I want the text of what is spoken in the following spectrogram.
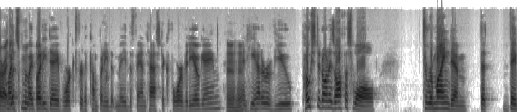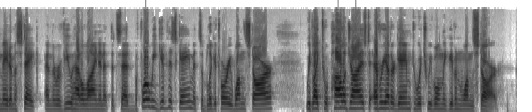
all right my, let's move my oh, buddy Dave worked for the company that made the Fantastic Four video game, Mm-hmm. and he had a review posted on his office wall to remind him that they made a mistake. And the review had a line in it that said, "Before we give this game its obligatory one star, we'd like to apologize to every other game to which we've only given one star."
